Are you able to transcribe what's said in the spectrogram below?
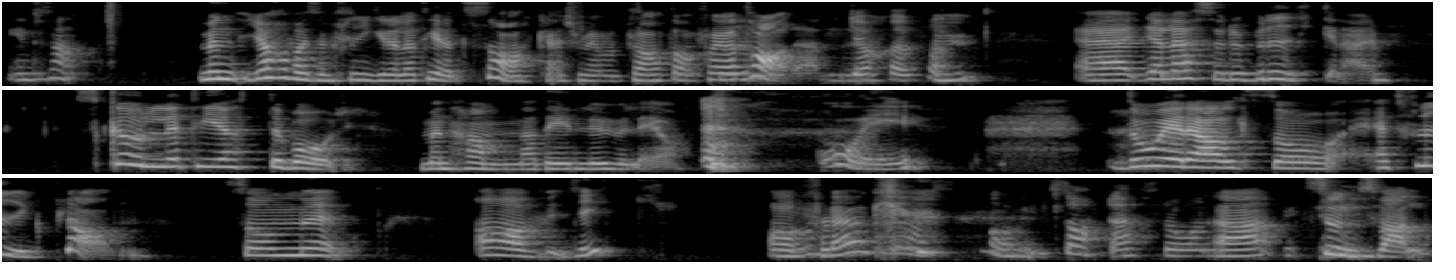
intressant. Men jag har faktiskt en flygrelaterad sak här som jag vill prata om. Får jag Mm. ta den? Ja, självklart. Mm. Eh, jag läser rubriken här. Skulle till Göteborg men hamnade i Luleå. Oj. Då är det alltså ett flygplan som avgick, Mm. avflög, Oj. Starta från... ja, Sundsvall.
